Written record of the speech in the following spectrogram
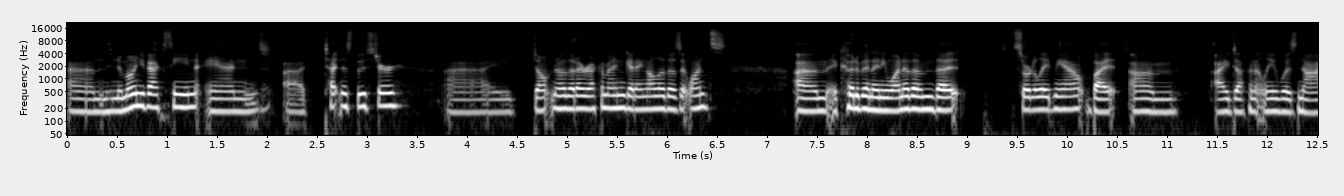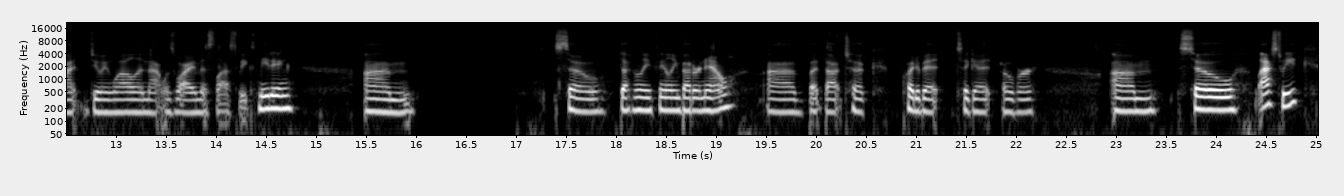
um, the pneumonia vaccine, and a tetanus booster. I don't know that I recommend getting all of those at once. Um, it could have been any one of them that sort of laid me out, but um, I definitely was not doing well, and that was why I missed last week's meeting. Um, so definitely feeling better now, uh, but that took quite a bit to get over. Um, so last week,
